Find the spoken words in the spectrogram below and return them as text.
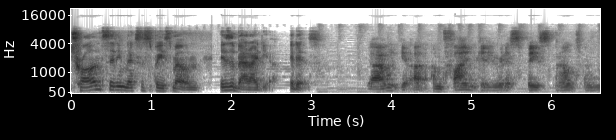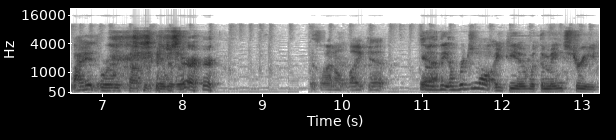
Tron sitting next to Space Mountain is a bad idea. It is. Yeah, I would get. I, I'm fine getting rid of Space Mountain. I really thought that they were sure. because I don't like it. So Yeah. the original idea with the Main Street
